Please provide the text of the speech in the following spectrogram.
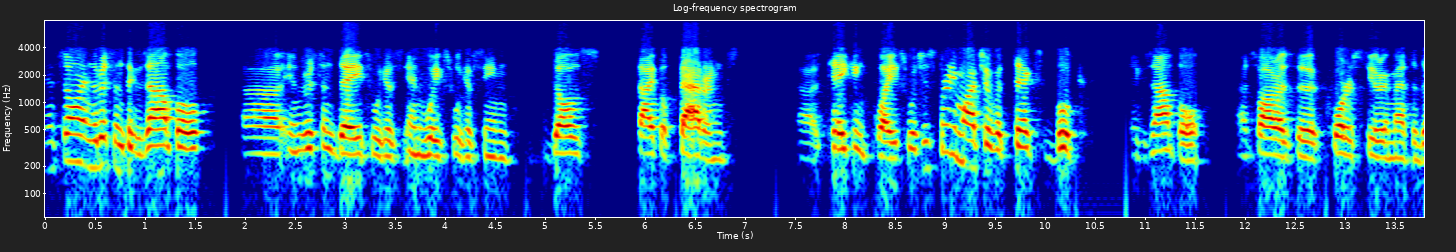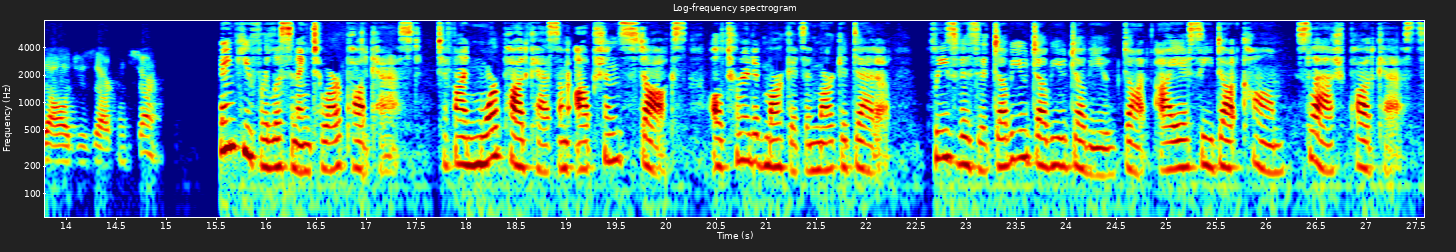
And so in recent example, uh, in recent days, we have, in weeks, we have seen those type of patterns uh, taking place, which is pretty much of a textbook example as far as the quarter theory methodologies are concerned. Thank you for listening to our podcast. To find more podcasts on options, stocks, alternative markets, and market data, please visit www.ise.com slash podcasts.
